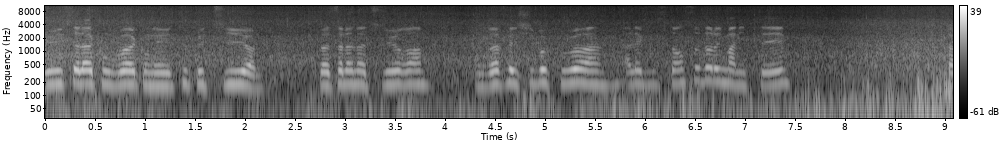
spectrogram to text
Et c'est là qu'on voit qu'on est tout petit euh, face à la nature. On réfléchit beaucoup euh, à l'existence de l'humanité. Ça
